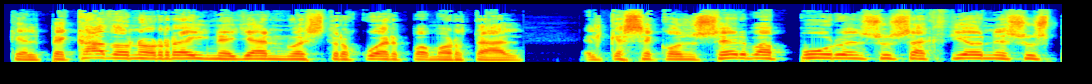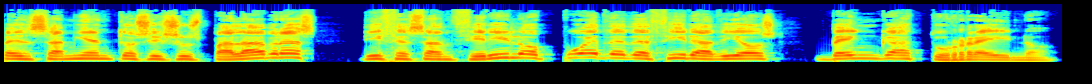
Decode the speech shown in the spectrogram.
que el pecado no reine ya en nuestro cuerpo mortal. El que se conserva puro en sus acciones, sus pensamientos y sus palabras, dice San Cirilo, puede decir a Dios venga tu reino.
